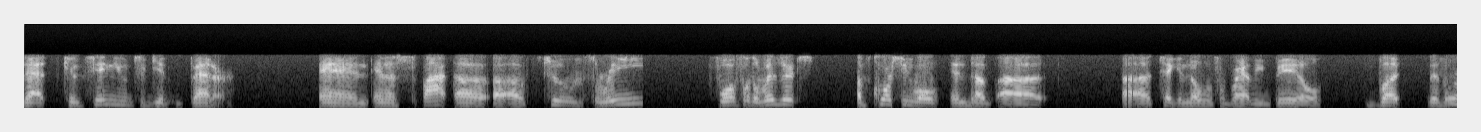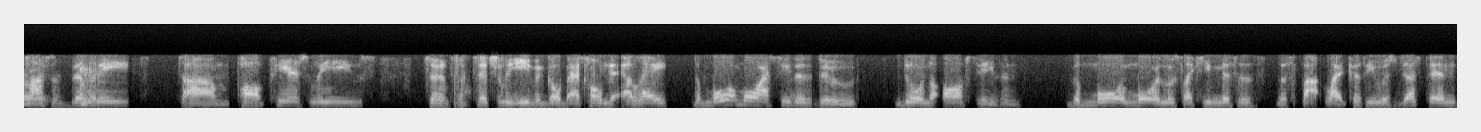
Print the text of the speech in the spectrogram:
that continued to get better, and in a spot of, of two, three for for the Wizards of course he won't end up uh, uh, taking over for Bradley Beal, but there's a right. possibility um, Paul Pierce leaves to potentially even go back home to L.A. The more and more I see this dude during the off season, the more and more it looks like he misses the spotlight because he was just in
